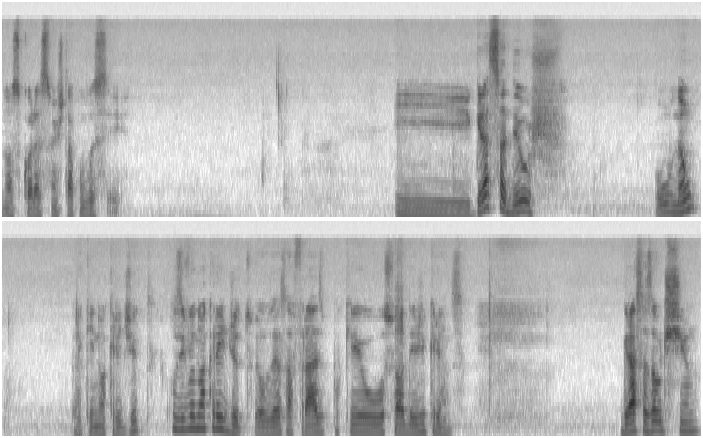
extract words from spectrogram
Nosso coração está com você. E graças a Deus, ou não, para quem não acredita, inclusive eu não acredito, eu usei essa frase porque eu ouço ela desde criança. Graças ao destino,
